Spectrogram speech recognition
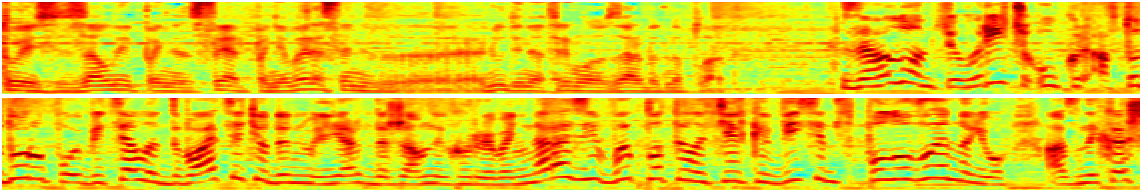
Тобто за липень, серпень вересень е, люди не отримали заробітну плату. Загалом цьогоріч Укравтодору пообіцяли 21 мільярд державних гривень. Наразі виплатили тільки 8,5, а з них аж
